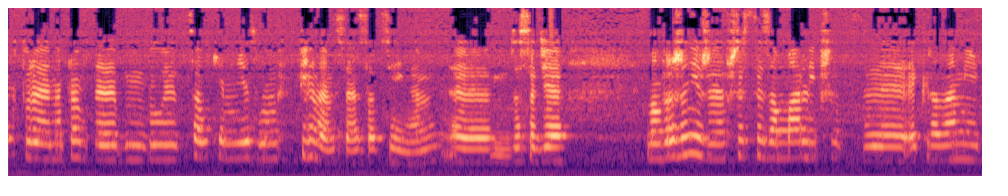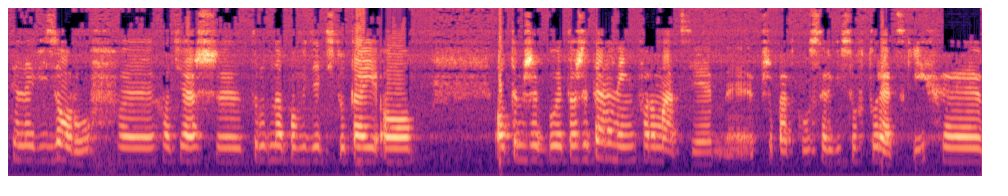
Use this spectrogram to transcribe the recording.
które naprawdę były całkiem niezłym filmem sensacyjnym. E, W zasadzie mam wrażenie, że wszyscy zamarli przed e, ekranami telewizorów, chociaż trudno powiedzieć tutaj o o tym, że były to rzetelne informacje e, w przypadku serwisów tureckich. E,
